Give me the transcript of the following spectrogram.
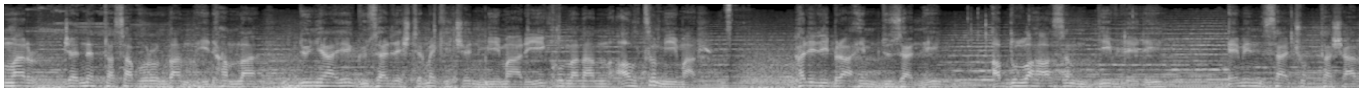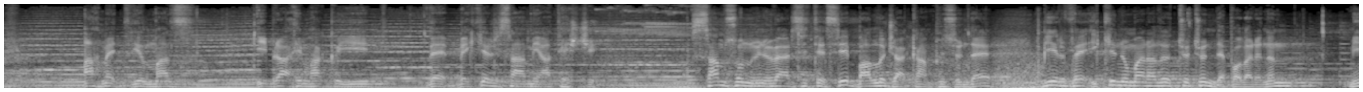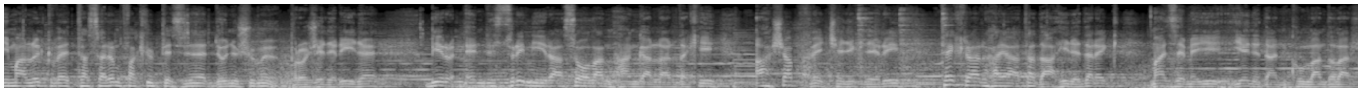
Onlar cennet tasavvurundan ilhamla dünyayı güzelleştirmek için mimariyi kullanan altı mimar. Halil İbrahim Düzenli, Abdullah Asım Divleli, Emin Selçuk Taşar, Ahmet Yılmaz, İbrahim Hakkı Yiğit ve Bekir Sami Ateşçi. Samsun Üniversitesi Ballıca kampüsünde 1 ve 2 numaralı tütün depolarının Mimarlık ve Tasarım Fakültesine dönüşümü projeleriyle bir endüstri mirası olan hangarlardaki ahşap ve çelikleri tekrar hayata dahil ederek malzemeyi yeniden kullandılar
